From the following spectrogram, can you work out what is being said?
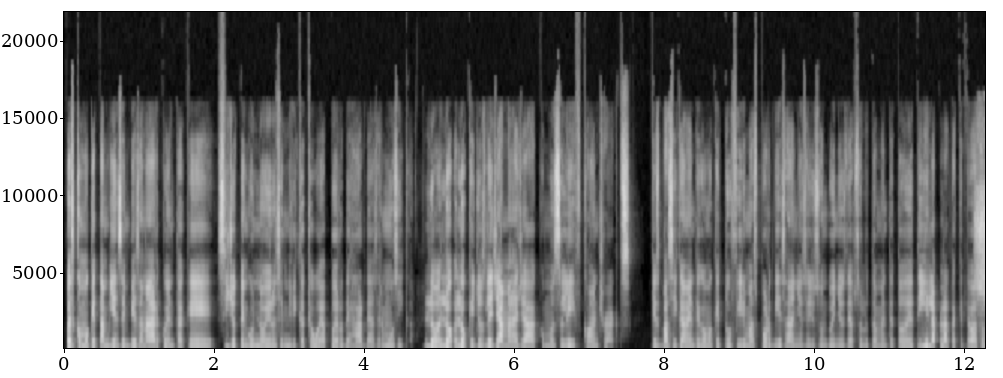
pues como que también se empiezan a dar cuenta que si yo tengo un novio no significa que voy a poder dejar de hacer música. Lo, lo, lo que ellos le llaman allá como slave contracts, que es básicamente como que tú firmas por 10 años, ellos son dueños de absolutamente todo de ti y la plata que te va a Sí.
